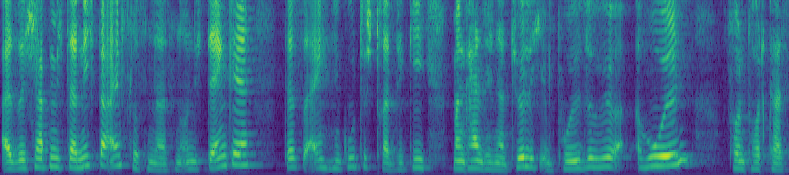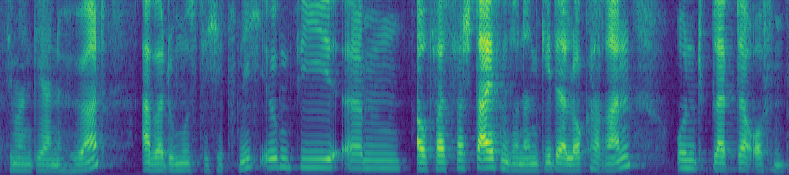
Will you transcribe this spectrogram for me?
Also ich habe mich da nicht beeinflussen lassen und ich denke, das ist eigentlich eine gute Strategie. Man kann sich natürlich Impulse holen von Podcasts, die man gerne hört, aber du musst dich jetzt nicht irgendwie ähm, auf was versteifen, sondern geh da locker ran und bleib da offen.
